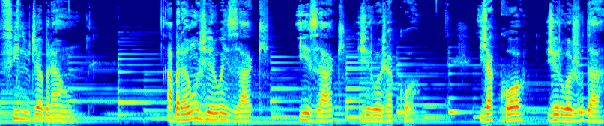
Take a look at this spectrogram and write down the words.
filho de Abraão. Abraão gerou Isaac, e Isaac gerou Jacó. Jacó gerou a Judá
